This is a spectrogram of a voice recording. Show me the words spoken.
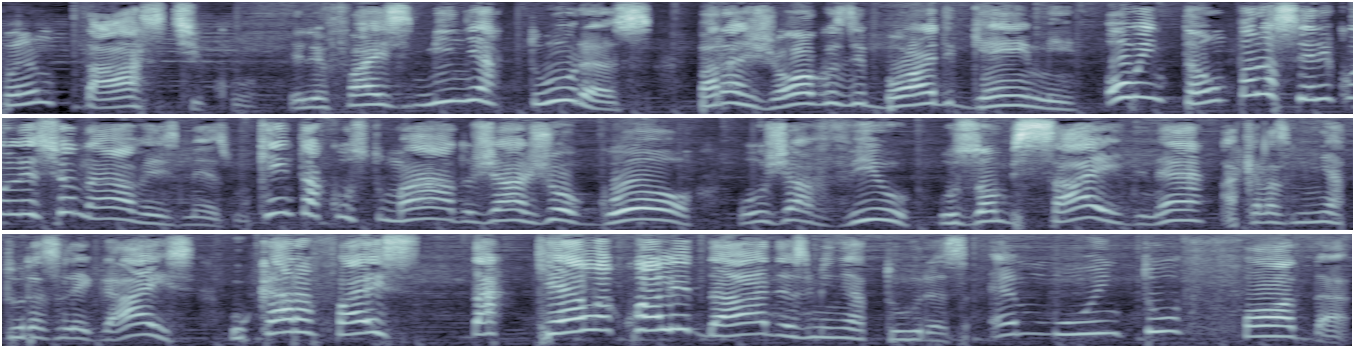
fantástico. Ele faz miniaturas para jogos de board game ou então para serem colecionáveis mesmo. Quem tá acostumado já jogou ou já viu o Zombicide, né? Aquelas miniaturas legais, o cara faz daquela qualidade as miniaturas. É muito foda.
